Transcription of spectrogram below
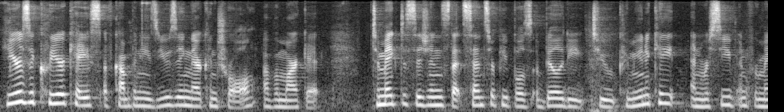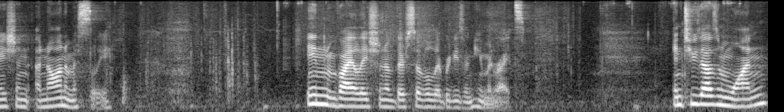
Here's a clear case of companies using their control of a market to make decisions that censor people's ability to communicate and receive information anonymously in violation of their civil liberties and human rights. In 2001,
